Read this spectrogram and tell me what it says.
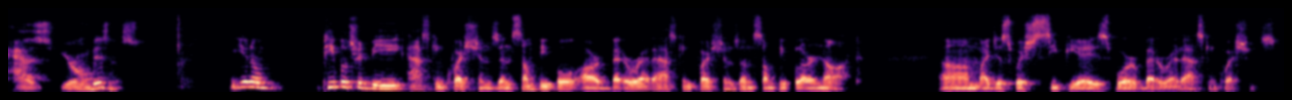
has your own business. You know, people should be asking questions, and some people are better at asking questions, and some people are not. Um, I just wish CPAs were better at asking questions.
